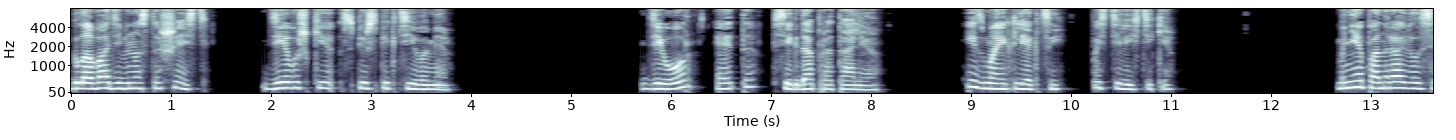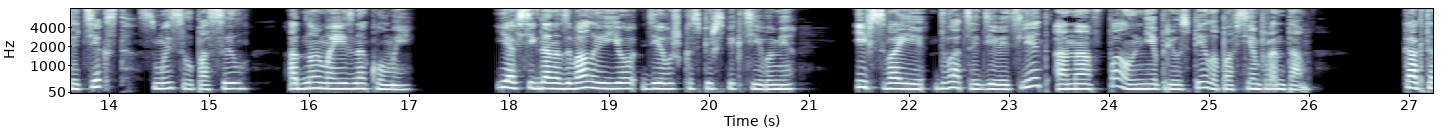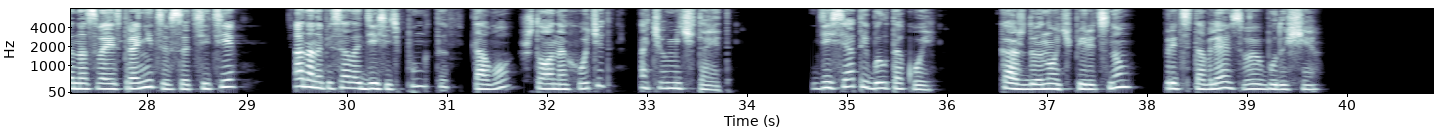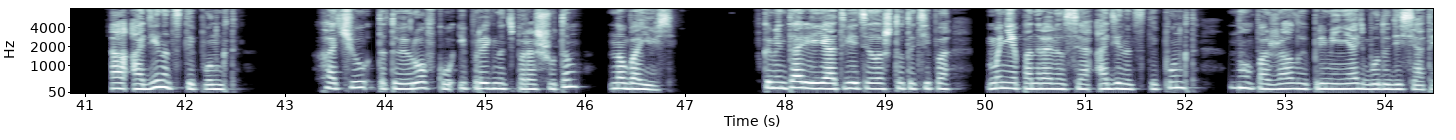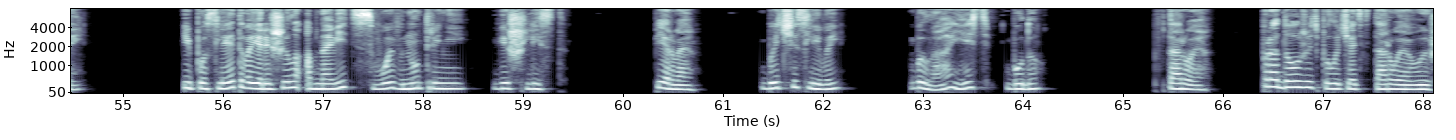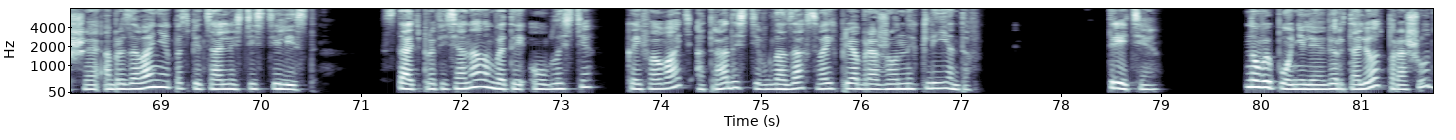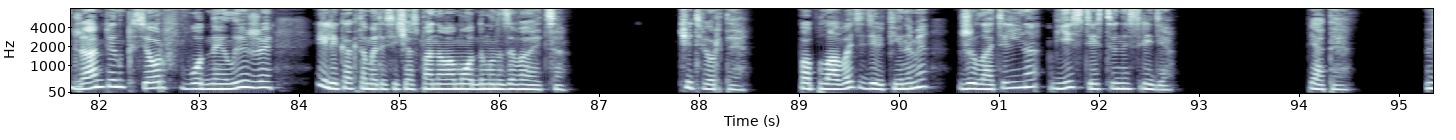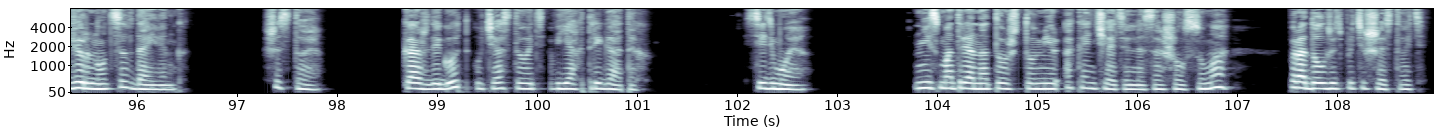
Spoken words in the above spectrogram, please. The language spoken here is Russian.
Глава 96. Девушки с перспективами. Диор — это всегда про талию. Из моих лекций по стилистике. Мне понравился текст, смысл, посыл одной моей знакомой. Я всегда называла ее «девушка с перспективами», и в свои 29 лет она вполне преуспела по всем фронтам. Как-то на своей странице в соцсети – она написала 10 пунктов того, что она хочет, о чем мечтает. Десятый был такой. Каждую ночь перед сном представляю свое будущее. А одиннадцатый пункт. Хочу татуировку и прыгнуть с парашютом, но боюсь. В комментарии я ответила что-то типа «Мне понравился одиннадцатый пункт, но, пожалуй, применять буду десятый». И после этого я решила обновить свой внутренний Виш-лист. Первое. Быть счастливой. Была, есть, буду. Второе. Продолжить получать второе высшее образование по специальности стилист. Стать профессионалом в этой области, кайфовать от радости в глазах своих преображенных клиентов. Третье. Ну вы поняли, вертолет, парашют, джампинг, серф, водные лыжи или как там это сейчас по-новомодному называется. Четвертое. Поплавать с дельфинами желательно в естественной среде. Пятое. Вернуться в дайвинг. Шестое. Каждый год участвовать в яхт-регатах. Седьмое. Несмотря на то, что мир окончательно сошел с ума, продолжить путешествовать.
